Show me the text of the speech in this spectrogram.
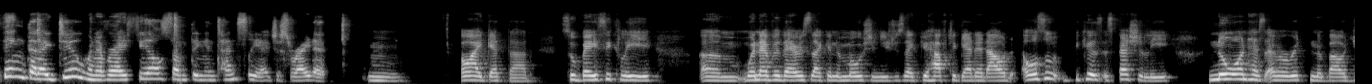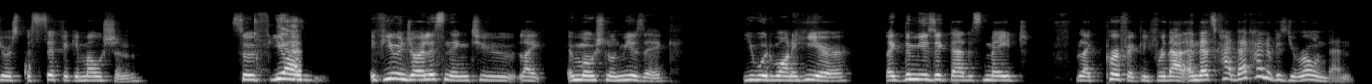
thing that I do whenever I feel something intensely, I just write it. Mm. Oh, I get that. So basically, um, whenever there's like an emotion, you just like you have to get it out. Also, because especially no one has ever written about your specific emotion. So if you if you enjoy listening to like emotional music, you would want to hear like the music that is made like perfectly for that, and that's kind that kind of is your own then.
